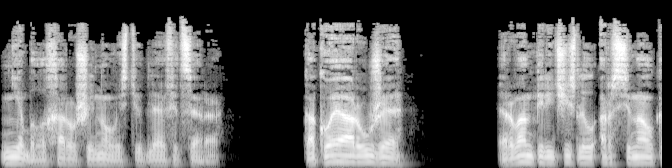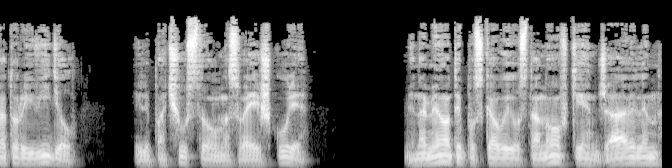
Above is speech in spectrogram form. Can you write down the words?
не было хорошей новостью для офицера. «Какое оружие?» Эрван перечислил арсенал, который видел или почувствовал на своей шкуре. Минометы, пусковые установки, джавелин,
